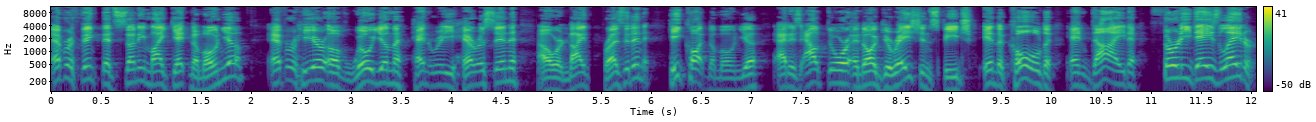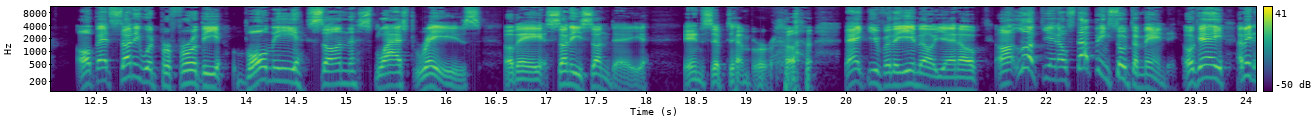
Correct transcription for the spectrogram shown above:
ever think that Sonny might get pneumonia? Ever hear of William Henry Harrison, our ninth president? He caught pneumonia at his outdoor inauguration speech in the cold and died 30 days later. I'll bet Sonny would prefer the balmy sun splashed rays of a sunny Sunday in September. Thank you for the email, Yano. Uh, look, Yano, stop being so demanding, okay? I mean,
